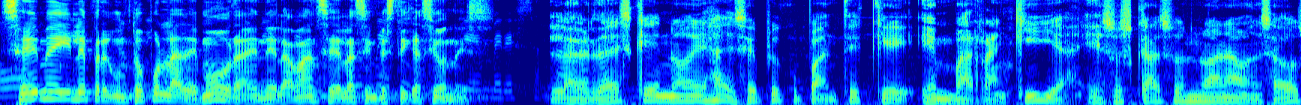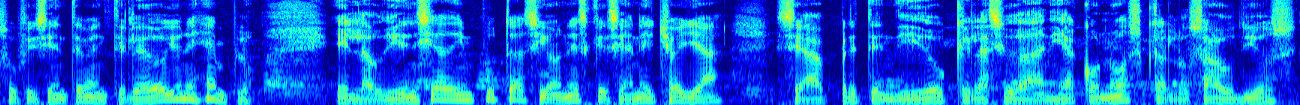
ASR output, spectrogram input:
CMI le preguntó por la demora en el avance de las investigaciones. La verdad es que no deja de ser preocupante que en Barranquilla esos casos no han avanzado suficientemente. Le doy un ejemplo. En la audiencia de imputaciones que se han hecho allá, se ha pretendido que la ciudadanía conozca los audios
